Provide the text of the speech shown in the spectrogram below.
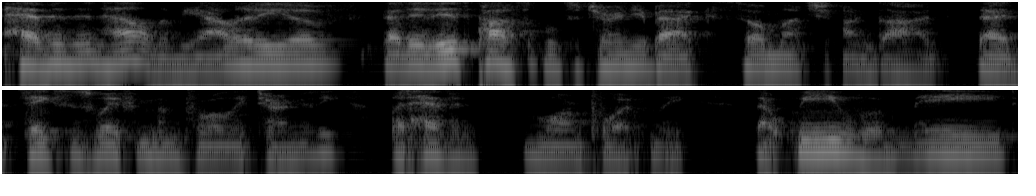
Heaven and hell, the reality of that it is possible to turn your back so much on God that takes us away from Him for all eternity. But heaven, more importantly, that we were made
